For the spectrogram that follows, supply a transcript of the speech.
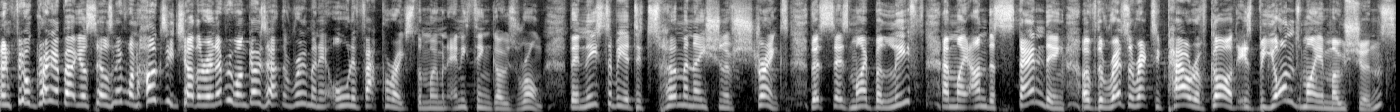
and feel great about yourselves, and everyone hugs each other and everyone goes out the room and it all evaporates the moment anything goes wrong. There needs to be a determination of strength that says, my belief and my understanding of the resurrected power of God is beyond my emotions.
